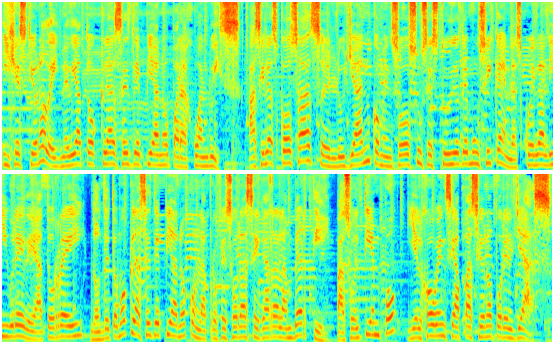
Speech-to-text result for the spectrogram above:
y gestionó de inmediato clases de piano para Juan Luis. Así las cosas, Luyan comenzó sus estudios de música en la Escuela Libre de Atorrey, donde tomó clases de piano con la profesora Segarra Lamberti. Pasó el tiempo y el joven se apasionó por el jazz.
